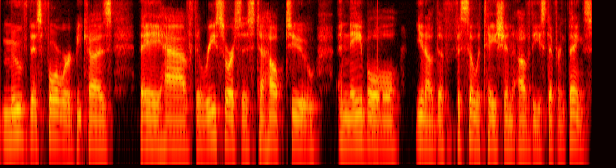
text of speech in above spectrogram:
move this forward because they have the resources to help to enable you know the facilitation of these different things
